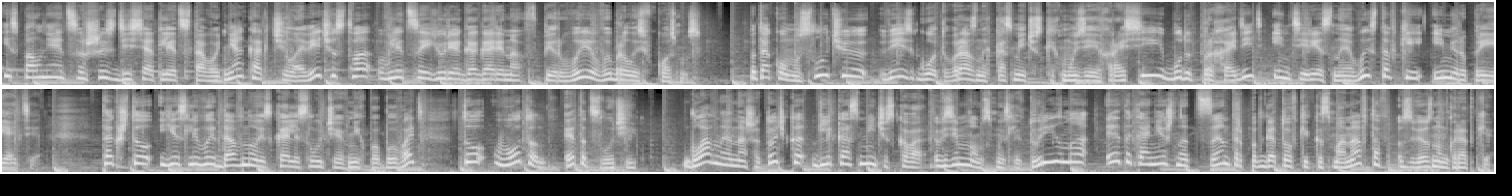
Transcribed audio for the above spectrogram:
исполняется 60 лет с того дня, как человечество в лице Юрия Гагарина впервые выбралось в космос. По такому случаю весь год в разных космических музеях России будут проходить интересные выставки и мероприятия. Так что, если вы давно искали случая в них побывать, то вот он, этот случай. Главная наша точка для космического, в земном смысле туризма, это, конечно, центр подготовки космонавтов в звездном городке.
